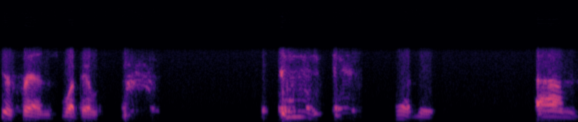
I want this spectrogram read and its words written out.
your friends, what they um,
